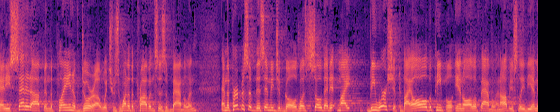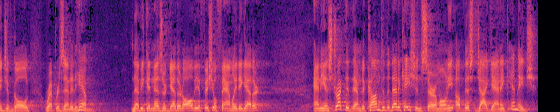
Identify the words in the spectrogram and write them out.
and he set it up in the plain of Dura, which was one of the provinces of Babylon. And the purpose of this image of gold was so that it might be worshiped by all the people in all of Babylon. Obviously, the image of gold represented him. Nebuchadnezzar gathered all the official family together and he instructed them to come to the dedication ceremony of this gigantic image.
